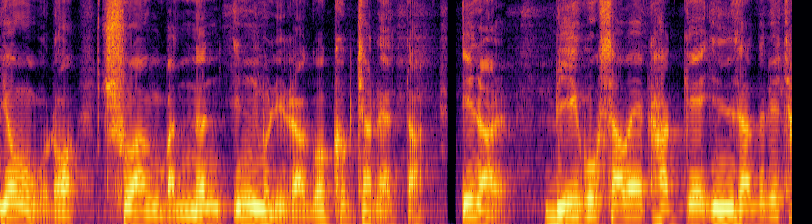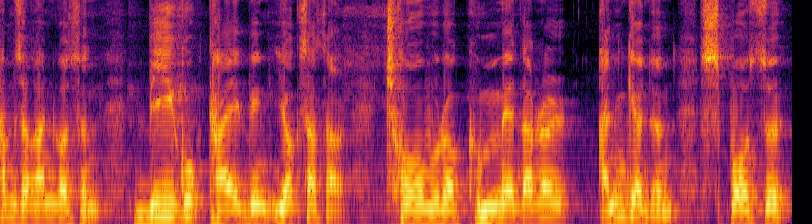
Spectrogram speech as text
영웅으로 추앙받는 인물이라고 극찬했다. 이날 미국 사회 각계 인사들이 참석한 것은 미국 다이빙 역사상 처음으로 금메달을 안겨준 스포츠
